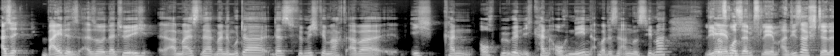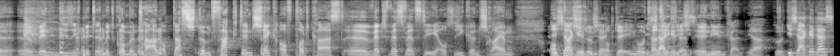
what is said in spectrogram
Also beides. Also natürlich, äh, am meisten hat meine Mutter das für mich gemacht, aber ich kann auch bügeln, ich kann auch nähen, aber das ist ein anderes Thema. Liebe Ähm, Frau Senflehm, an dieser Stelle äh, wenden Sie sich bitte mit Kommentaren, ob das stimmt. Faktencheck auf Podcast, äh, westwärts.de. Auch Sie können schreiben, ob das stimmt, Bescheid. ob der Ingo Ich tatsächlich äh, nähen kann. Ja, gut. Ich sage das,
